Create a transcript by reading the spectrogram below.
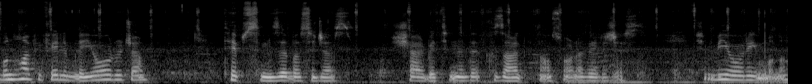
Bunu hafif elimle yoğuracağım. Tepsimize basacağız. Şerbetini de kızardıktan sonra vereceğiz. Şimdi bir yoğurayım bunu.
